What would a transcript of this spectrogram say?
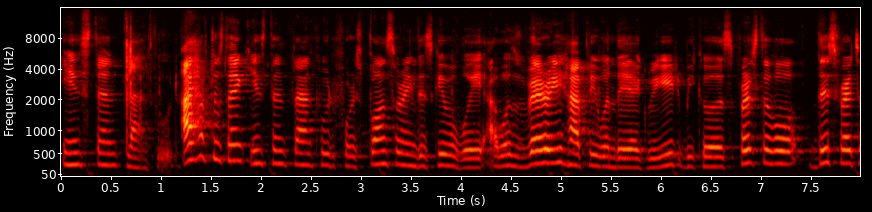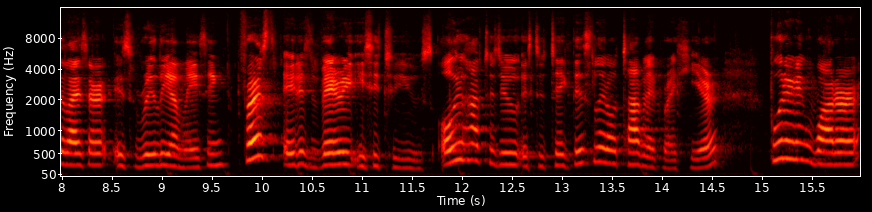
Instant Plant Food. I have to thank Instant Plant Food for sponsoring this giveaway. I was very happy when they agreed because first of all, this fertilizer is really amazing. First, it is very easy to use. All you have to do is to take this little tablet right here, put it in water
